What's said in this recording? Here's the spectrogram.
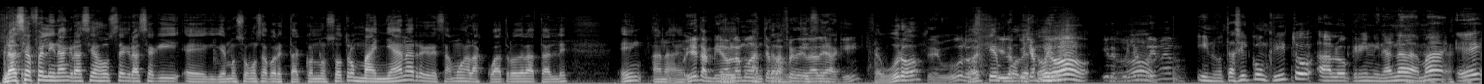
Gracias, Ferdinand. Gracias, José. Gracias, Gui- eh, Guillermo Somoza, por estar con nosotros. Mañana regresamos a las 4 de la tarde en Ana. Oye, también eh, hablamos de temas federales aquí. Seguro. Seguro. Todo el Y lo escuchan primero. No, Y lo escuchan no. primero. Y no está circunscrito a lo criminal nada más, es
